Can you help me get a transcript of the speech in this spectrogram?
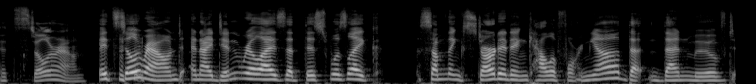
it's still around. It's still around and I didn't realize that this was like something started in California that then moved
